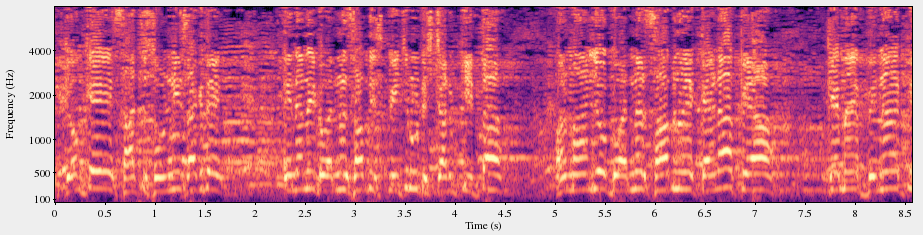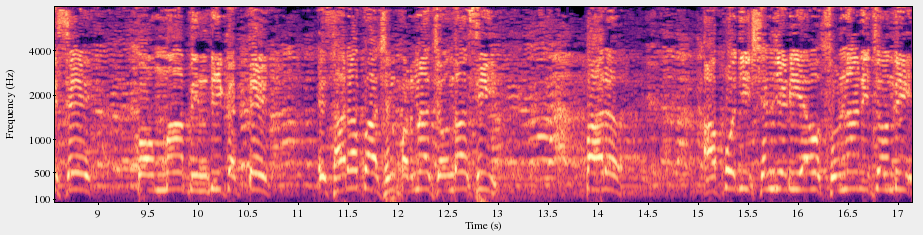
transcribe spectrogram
ਕਿਉਂਕਿ ਸੱਚ ਸੁਣ ਨਹੀਂ ਸਕਦੇ ਇਹਨਾਂ ਨੇ ਗਵਰਨਰ ਸਾਹਿਬ ਦੀ ਸਪੀਚ ਨੂੰ ਡਿਸਟਰਬ ਕੀਤਾ। ਔਰ ਮਾਨਯੋਗ ਗਵਰਨਰ ਸਾਹਿਬ ਨੂੰ ਇਹ ਕਹਿਣਾ ਪਿਆ ਕਿ ਮੈਂ ਬਿਨਾਂ ਕਿਸੇ ਕੌਮਾ ਬਿੰਦੀ ਕੱਟੇ ਇਹ ਸਾਰਾ ਭਾਸ਼ਣ ਪੜਨਾ ਚਾਹੁੰਦਾ ਸੀ, ਪਰ ਆਪੋਜੀਸ਼ਨ ਜਿਹੜੀ ਹੈ ਉਹ ਸੁਣਨਾ ਨਹੀਂ ਚਾਹੁੰਦੀ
